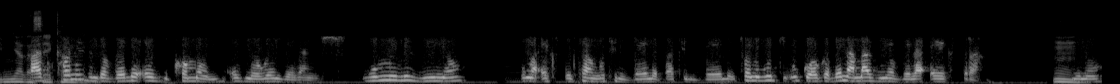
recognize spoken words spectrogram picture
iminyaka but khona sekhambile izinto vele ezi-common ezinokwenzeka nje kumila izinyo unga-expectanga ukuthi livele but livele thola ukuthi ugogo benamazinyo vela extra you mm. know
